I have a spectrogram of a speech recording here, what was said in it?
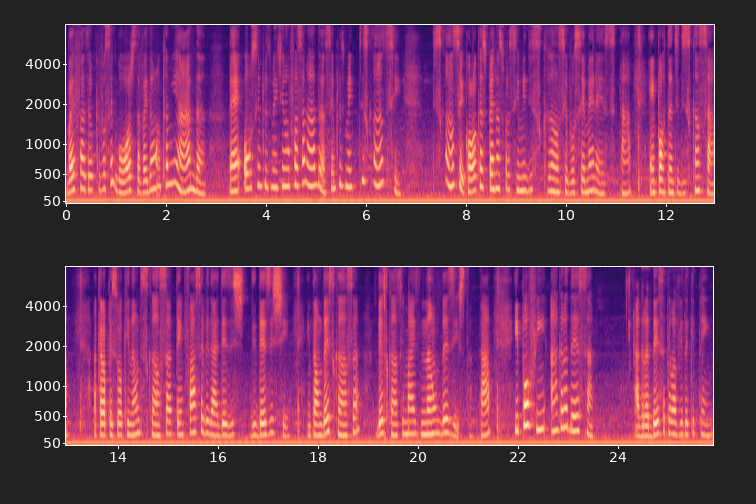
vai fazer o que você gosta, vai dar uma caminhada, né? Ou simplesmente não faça nada, simplesmente descanse. Descanse, coloque as pernas para cima e descanse, você merece, tá? É importante descansar. Aquela pessoa que não descansa tem facilidade de desistir. Então descansa, descanse, mas não desista, tá? E por fim, agradeça. Agradeça pela vida que tem.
